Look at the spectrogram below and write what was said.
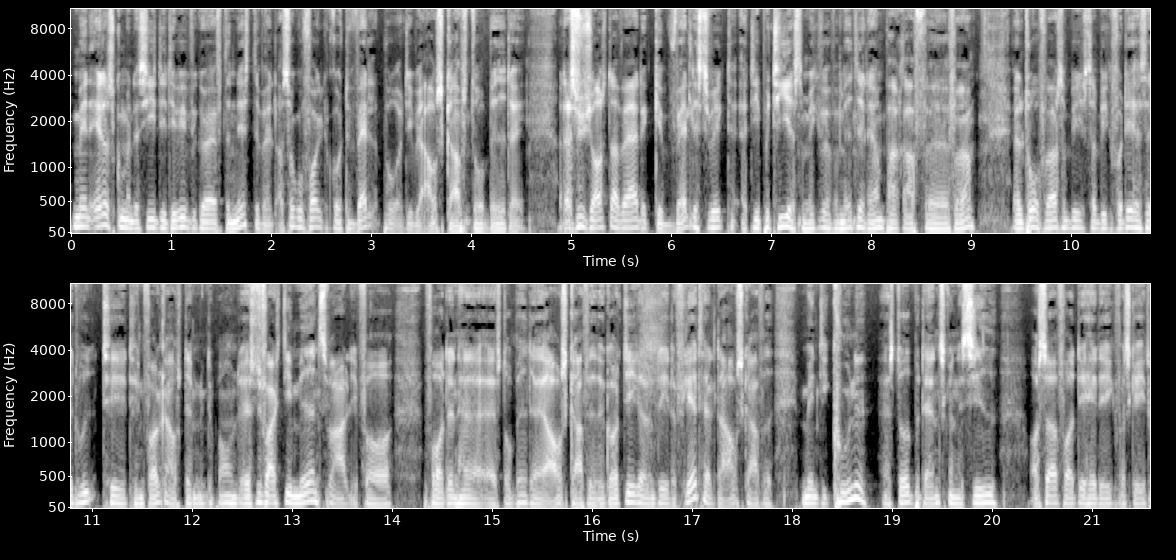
Men ellers kunne man da sige, det er det, vi vil gøre efter næste valg. Og så kunne folk gå til valg på, at de vil afskaffe Stor Bededag. Og der synes jeg også, der har været et gevaldigt svigt af de partier, som ikke vil være med til at lave en paragraf øh, 40, eller 42, så vi, så vi kan få det her sat ud til, til en folkeafstemning til borgerne. Jeg synes faktisk, de er medansvarlige for, for den her øh, Stor Bededag er afskaffet. Jeg ved godt, de ikke er en del af flertal, der er afskaffet, men de kunne have stået på danskernes side og sørge for, at det her det ikke var sket.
